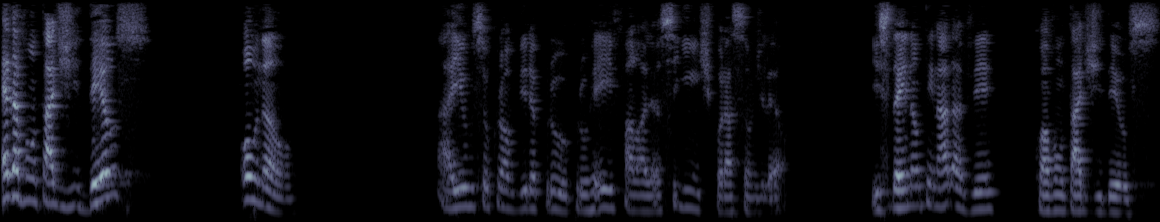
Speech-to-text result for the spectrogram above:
é da vontade de Deus ou não? Aí o seu Crow vira para o rei e fala: Olha, é o seguinte, coração de leão. Isso daí não tem nada a ver com a vontade de Deus,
